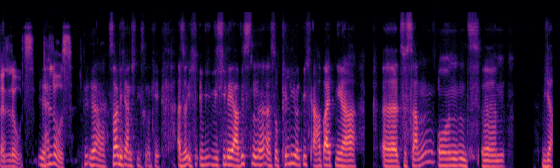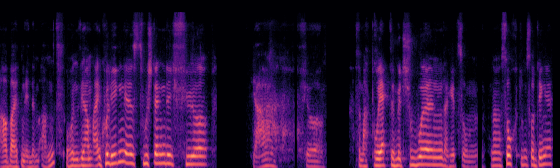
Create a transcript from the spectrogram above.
Dann los. Ja. Dann los. Ja, soll ich anschließen? Okay. Also ich, wie viele ja wissen, ne, also Pilli und ich arbeiten ja äh, zusammen und ähm, wir arbeiten in einem Amt und wir haben einen Kollegen, der ist zuständig für, ja, für, also macht Projekte mit Schulen, da geht es um ne, Sucht und so Dinge.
